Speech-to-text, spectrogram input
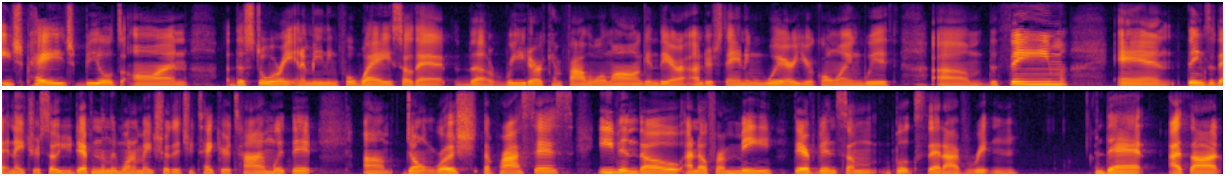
each page builds on the story in a meaningful way so that the reader can follow along and they're understanding where you're going with um, the theme and things of that nature. So you definitely want to make sure that you take your time with it. Um, don't rush the process, even though I know for me, there have been some books that I've written that I thought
